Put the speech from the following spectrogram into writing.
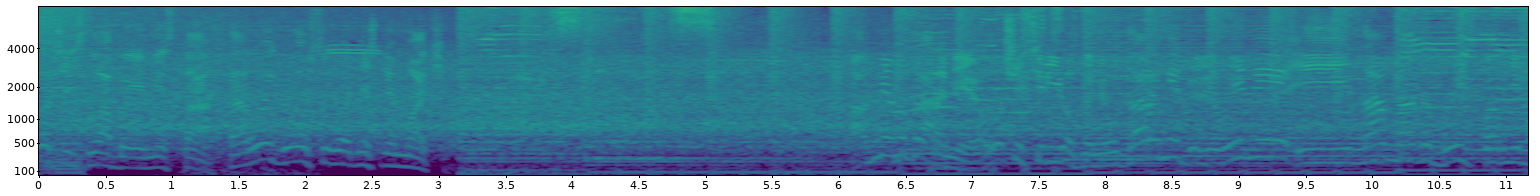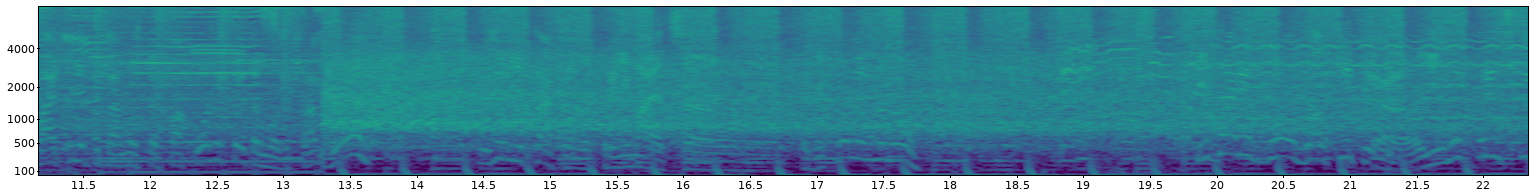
очень слабые места. Второй гол в сегодняшнем матче. Ударами, очень серьезными ударами, голевыми, и нам надо быть повнимательнее, потому что похоже, что это может сработать. Уже не так он воспринимается по диковинному. И дарит гол голкипер. Ему, в принципе,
